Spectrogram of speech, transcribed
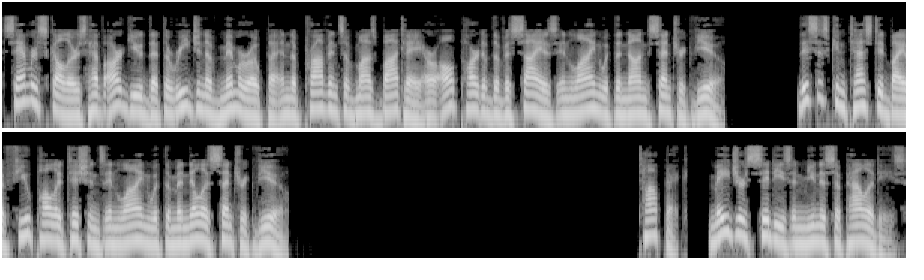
Samar scholars have argued that the region of Mimaropa and the province of Masbate are all part of the Visayas in line with the non-centric view. This is contested by a few politicians in line with the Manila-centric view. Major cities and municipalities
